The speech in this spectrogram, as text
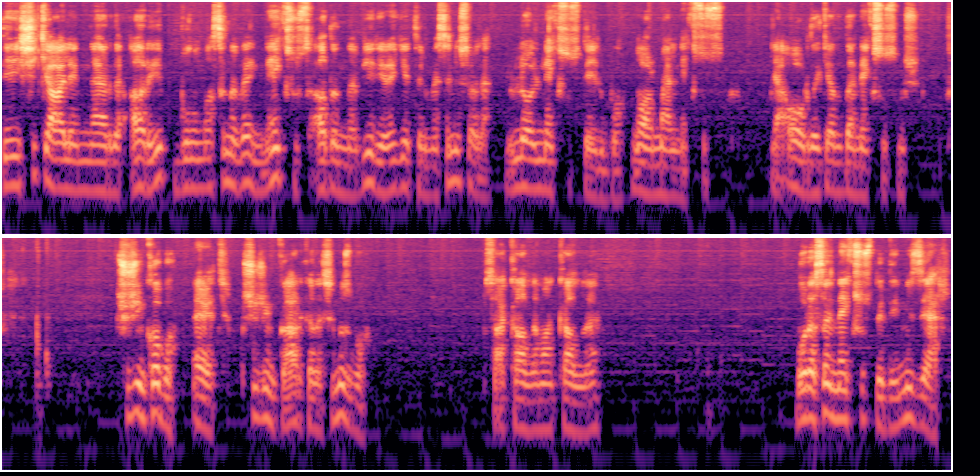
değişik alemlerde arayıp bulmasını ve Nexus adında bir yere getirmesini söyler. LOL Nexus değil bu. Normal Nexus. Ya oradaki adı da Nexus'muş. Shujinko bu. Evet. Shujinko arkadaşımız bu. Sakallı makallı. Burası Nexus dediğimiz yer.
